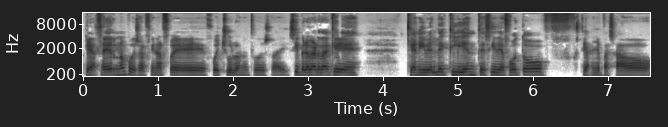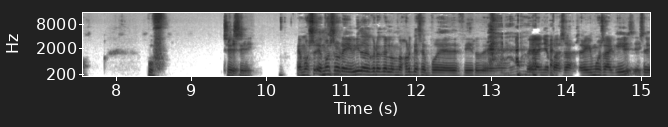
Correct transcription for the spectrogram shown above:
que hacer, ¿no? Pues al final fue, fue chulo, ¿no? Todo eso ahí. Sí, pero es verdad que, a nivel de clientes y de foto, hostia, el año pasado, uff, sí, sí, Hemos, hemos sobrevivido, yo creo que es lo mejor que se puede decir del año pasado. Seguimos aquí, sí. sí.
